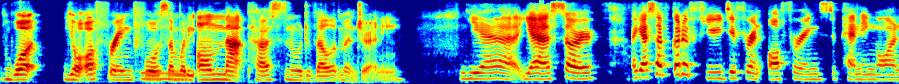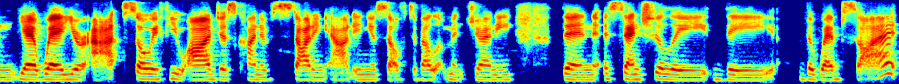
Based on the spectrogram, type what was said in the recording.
what you're offering for mm. somebody on that personal development journey? Yeah, yeah. So I guess I've got a few different offerings depending on yeah where you're at. So if you are just kind of starting out in your self-development journey, then essentially the the website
